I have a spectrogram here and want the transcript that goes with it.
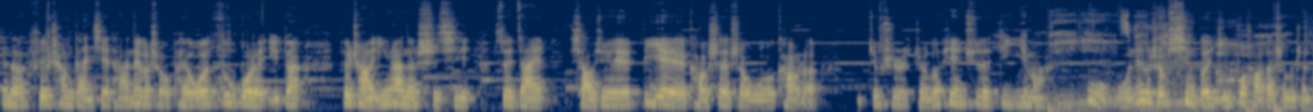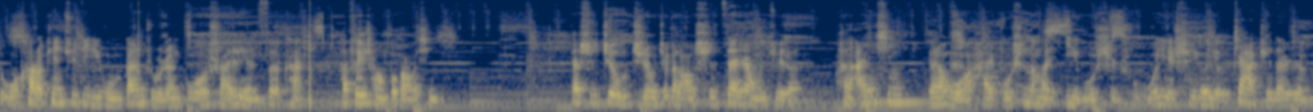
真的非常感谢他。那个时候陪我度过了一段非常阴暗的时期，所以在小学毕业考试的时候，我考了就是整个片区的第一嘛。不，我那个时候性格已经不好到什么程度，我考了片区第一，我们班主任给我甩脸色看，他非常不高兴。但是就只有这个老师再让我觉得。很安心，原来我还不是那么一无是处，我也是一个有价值的人，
